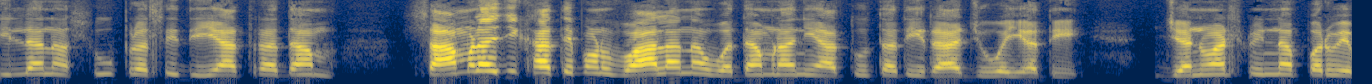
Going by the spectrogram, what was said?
જિલ્લાના સુપ્રસિદ્ધ યાત્રાધામ શામળાજી ખાતે પણ વાલાના વધામણાની આતુરતાથી રાહ જોવાઈ હતી. જન્માષ્ટમીના પર્વે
